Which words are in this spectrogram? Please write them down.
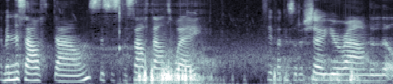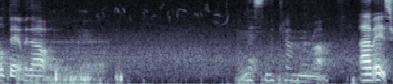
I'm in the South Downs. This is the South Downs Way. See if I can sort of show you around a little bit without messing the camera up. Um, it's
